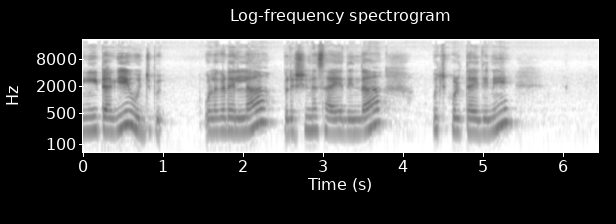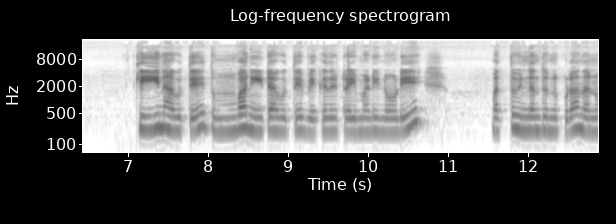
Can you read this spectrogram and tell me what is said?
ನೀಟಾಗಿ ಉಜ್ಬಿ ಒಳಗಡೆ ಎಲ್ಲ ಬ್ರಷಿನ ಸಹಾಯದಿಂದ ಉಜ್ಕೊಳ್ತಾ ಇದ್ದೀನಿ. ಕ್ಲೀನ್ ಆಗುತ್ತೆ, ತುಂಬ ನೀಟಾಗುತ್ತೆ. ಬೇಕಾದರೆ ಟ್ರೈ ಮಾಡಿ ನೋಡಿ. ಮತ್ತು ಇನ್ನೊಂದನ್ನು ಕೂಡ ನಾನು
